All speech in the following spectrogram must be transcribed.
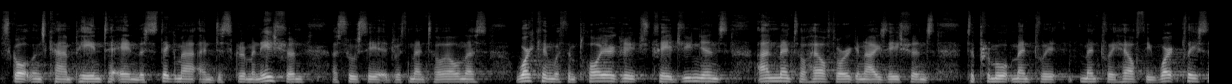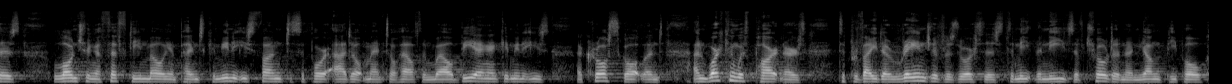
Scotland's campaign to end the stigma and discrimination associated with mental illness, working with employer groups, trade unions and mental health organisations to promote mentally, mentally healthy workplaces, launching a £15 million communities fund to support adult mental health and wellbeing in communities across Scotland, and working with partners to provide a range of resources to meet the needs of children and young people,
